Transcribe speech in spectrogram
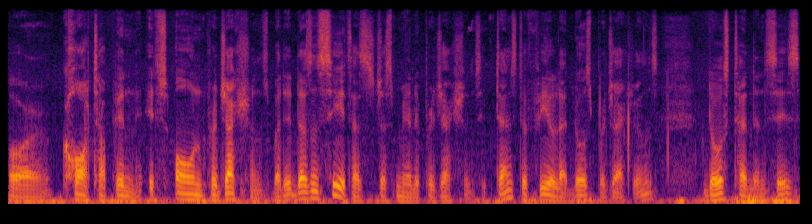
or caught up in its own projections, but it doesn't see it as just merely projections. It tends to feel that those projections, those tendencies,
